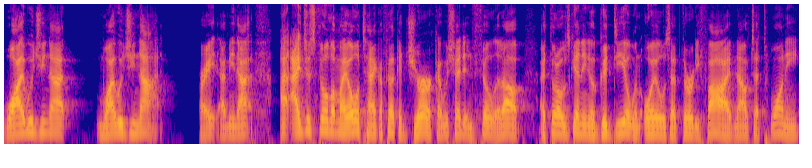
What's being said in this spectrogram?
Why would you not? Why would you not? Right? I mean, I, I just filled up my oil tank. I feel like a jerk. I wish I didn't fill it up. I thought I was getting a good deal when oil was at 35. Now it's at 20.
